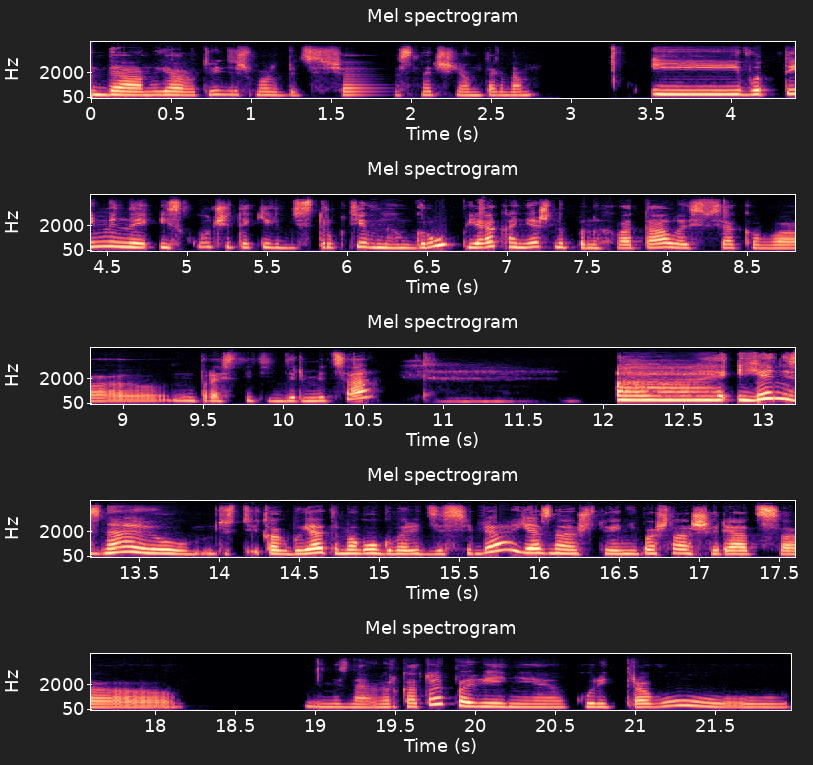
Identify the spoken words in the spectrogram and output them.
Да, ну я вот, видишь, может быть, сейчас начнем тогда. И вот именно из кучи таких деструктивных групп я, конечно, понахваталась всякого, ну, простите, дерьмеца. А, и я не знаю, то есть, как бы я-то могу говорить за себя. Я знаю, что я не пошла ширяться, не знаю, наркотой по вене, курить траву,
